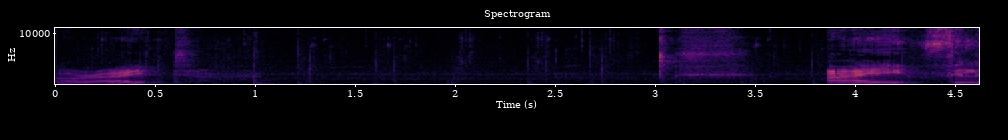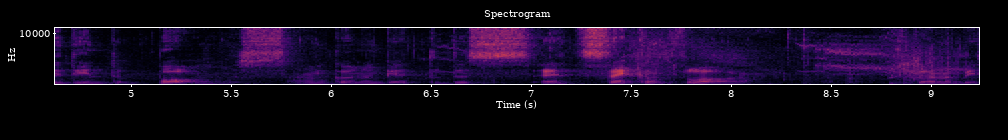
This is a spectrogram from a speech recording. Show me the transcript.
Alright. I fill it in the bones. I'm gonna get to the second floor. It's gonna be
